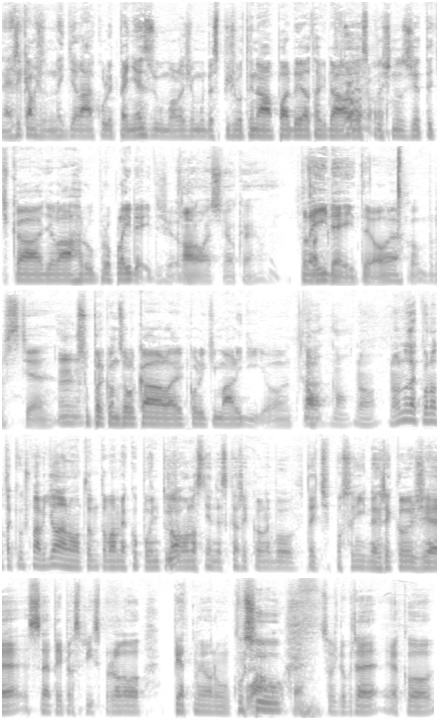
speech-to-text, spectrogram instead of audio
neříkám, že to nedělá kvůli penězům, ale že mu jde spíš o ty nápady a tak dále. Jo, je skutečnost, že teďka dělá hru pro Playdate, že jo? Ano, jasně, ok. Jo. Playdate, jo, jako prostě mm. super konzolka, ale kolik má lidí, jo. No, no, no, no, no, tak ono taky už má vyděláno, to, to mám jako pointu, no. že on vlastně dneska řekl, nebo teď v posledních dnech řekl, že se Papers, Please prodalo 5 milionů kusů, wow, okay. což dobře, jako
